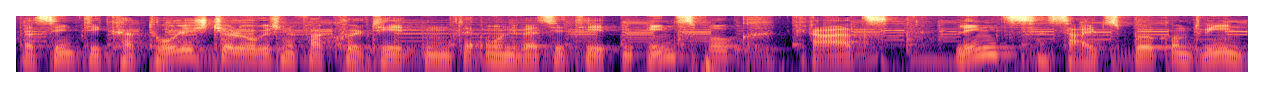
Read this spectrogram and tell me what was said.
Das sind die katholisch-theologischen Fakultäten der Universitäten Innsbruck, Graz, Linz, Salzburg und Wien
